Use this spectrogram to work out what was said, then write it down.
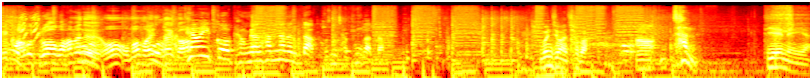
여기 가고 들어가고 하면은 어 어마어마해진다니까. 태영이 거 벽면 한 면은 딱 무슨 작품 같다. 뭔지 맞춰봐. 어, 산. DNA야.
